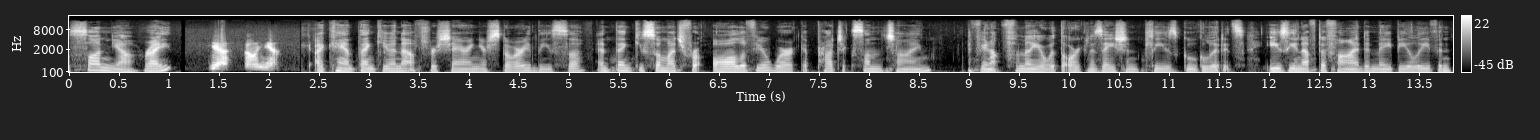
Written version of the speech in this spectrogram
Sonia, right? Yes, Sonia. I can't thank you enough for sharing your story, Lisa. And thank you so much for all of your work at Project Sunshine. If you're not familiar with the organization, please Google it. It's easy enough to find, and maybe you'll even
